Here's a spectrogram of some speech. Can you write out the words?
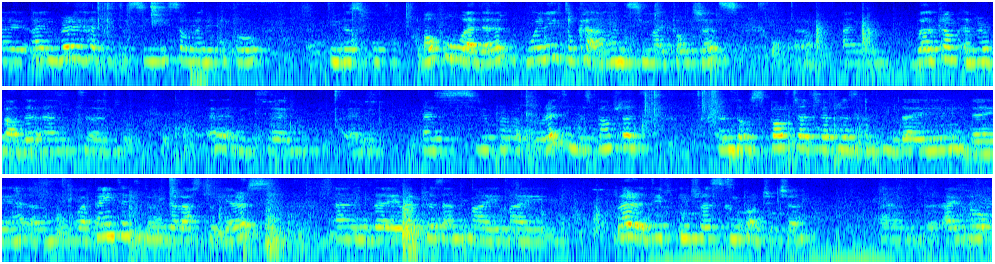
I, I'm very happy to see so many people in this awful weather willing to come and see my portraits. Uh, I'm welcome everybody and, uh, and um, um, as you probably read in this pamphlet, those portraits represent, they, they um, were painted during the last two years and they represent my, my very deep interest in portraiture. And I hope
